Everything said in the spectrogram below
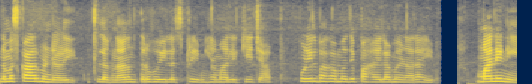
नमस्कार मंडळी. लग्नानंतर होईलच प्रेम ह्या मालिकेच्या पुढील भागामध्ये पाहायला मिळणार आहे. मानिनी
